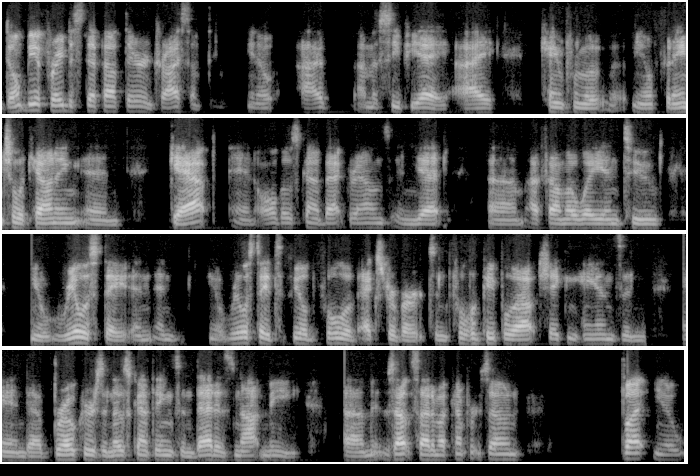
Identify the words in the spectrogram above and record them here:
don't be afraid to step out there and try something. You know, I I'm a CPA. I came from a you know financial accounting and GAAP and all those kind of backgrounds, and yet um, I found my way into, you know, real estate and and you know, real estate's a field full of extroverts and full of people out shaking hands and and uh, brokers and those kind of things, and that is not me. Um, it was outside of my comfort zone, but you know,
